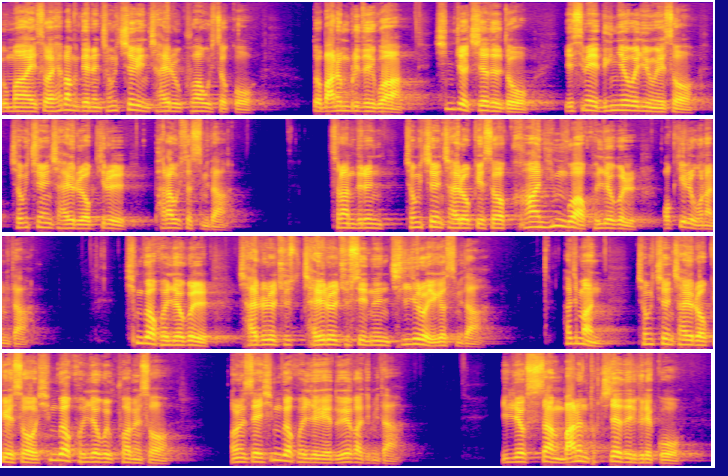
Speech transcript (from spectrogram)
로마에서 해방되는 정치적인 자유를 구하고 있었고 또 많은 무리들과 심지어 지자들도 예수님의 능력을 이용해서 정치적인 자유를 얻기를 바라고 있었습니다. 사람들은 정치적인 자유를 얻기 위해서 강한 힘과 권력을 얻기를 원합니다. 힘과 권력을 자유를 줄, 자유를 줄 수 있는 진리로 여겼습니다. 하지만 정치적인 자유를 얻기 위해서 힘과 권력을 구하면서 어느새 힘과 권력의 노예가 됩니다. 인류 역사상 많은 독재자들이 그랬고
